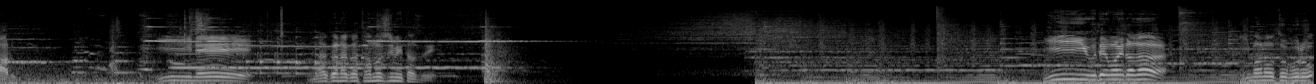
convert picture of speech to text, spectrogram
覇王丸いいね。なかなか楽しめたぜ。いい腕前だな。今のところ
